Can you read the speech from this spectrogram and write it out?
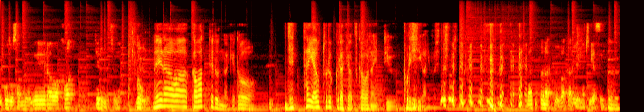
横蔵さんもメーラーは変わってるんですよね。そう、メーラーは変わってるんだけど、絶対アウトルックだけは使わないっていうポリシーがありました。なんとなくわかるような気がする。うん、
